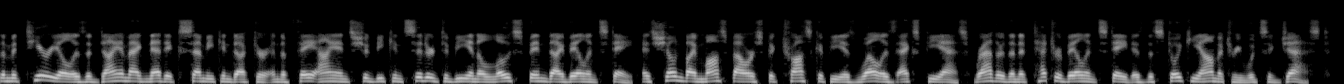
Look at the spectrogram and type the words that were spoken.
The material is a diamagnetic semiconductor and the Fe ions should be considered to be in a low-spin divalent state, as shown by Mossbauer spectroscopy as well as XPS, rather than a tetravalent state as the stoichiometry would suggest.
